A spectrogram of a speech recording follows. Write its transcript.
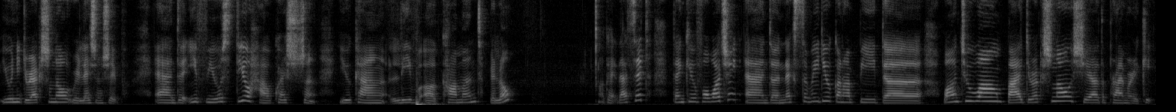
unidirectional relationship. And if you still have question you can leave a comment below. Okay that's it. Thank you for watching and the next video gonna be the one-to-one bidirectional shared primary key.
